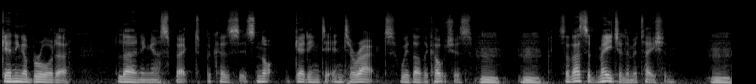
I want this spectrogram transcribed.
getting a broader learning aspect because it's not getting to interact with other cultures. Mm. Mm. So that's a major limitation. Mm.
